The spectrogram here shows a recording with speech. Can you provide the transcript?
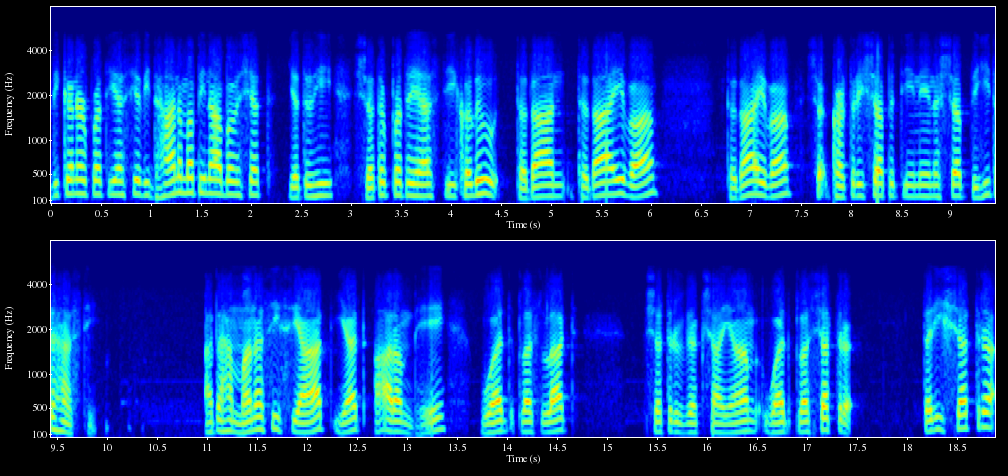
विकरणप्रत्ययस्य विधानमपि न अभविष्यत्। यतोहि शतप्रत्ययः अस्ति खलु, तदा तदा एव तदा एव श कर्तरिशप् इत्यनेन शप् विहितः अस्ति। अतः मनसि स्यात् यत् आरम्भे वद् प्लस् लट् शत्रुविवक्षायां वद् प्लस् शत्र। तर्हि शत्र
